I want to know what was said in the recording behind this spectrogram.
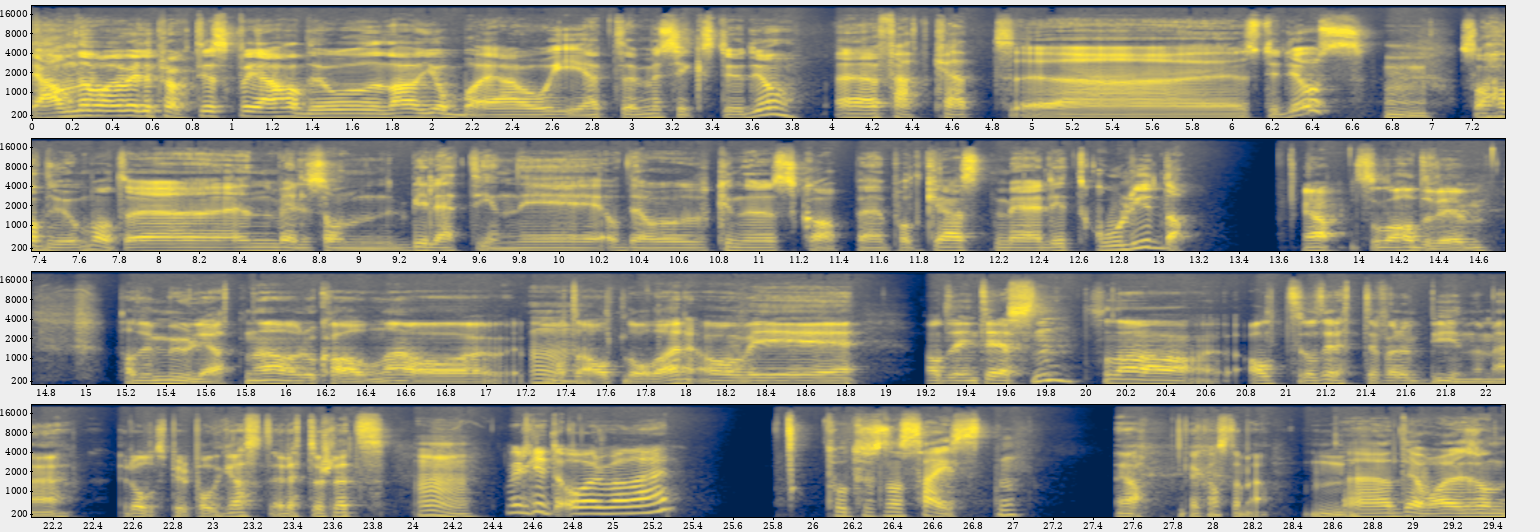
Ja, men det var jo veldig praktisk, for jeg hadde jo, da jobba jeg jo i et musikkstudio, eh, Fat Cat eh, Studios. Så hadde vi jo på en måte en veldig sånn billett inn i det å kunne skape podkast med litt god lyd, da. Ja, så da hadde vi, hadde vi mulighetene og lokalene, og på en måte alt lå der. Og vi hadde interessen, så da alt lå til rette for å begynne med rollespillpodkast, rett og slett. Hvilket år var det her? 2016. Ja, det kan stemme. ja. Mm. Eh, det var sånn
